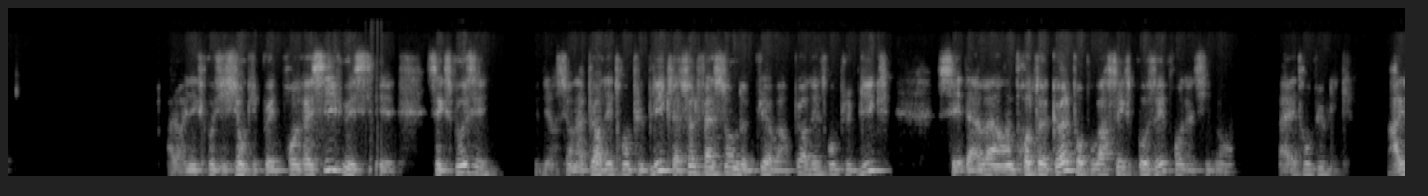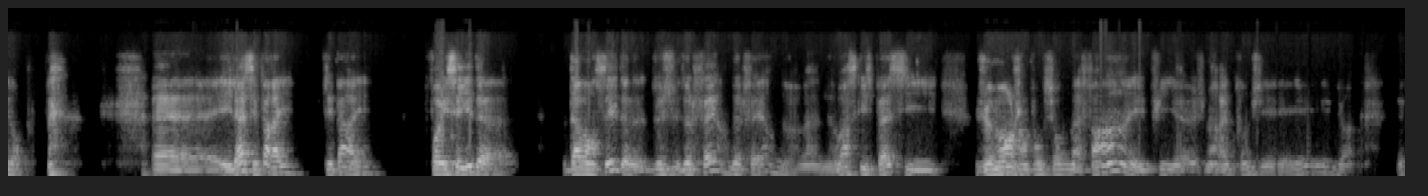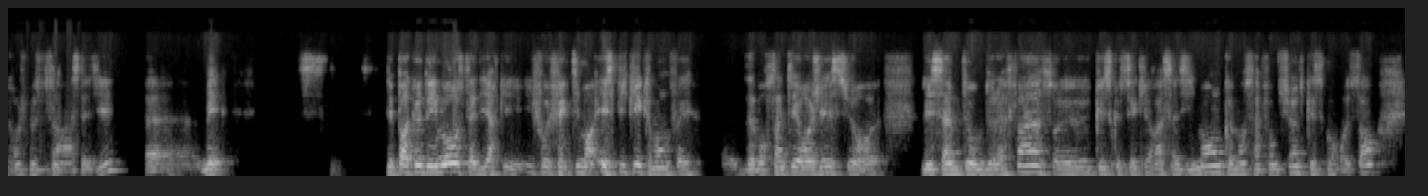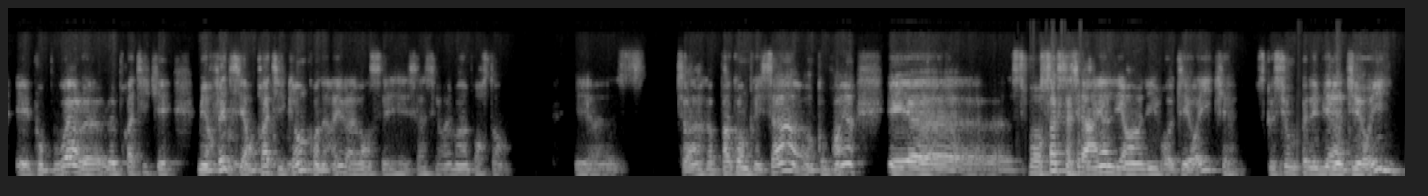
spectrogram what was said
Alors une exposition qui peut être progressive, mais c'est s'exposer. dire si on a peur d'être en public, la seule façon de ne plus avoir peur d'être en public, c'est d'avoir un protocole pour pouvoir s'exposer progressivement à être en public, par exemple. Euh, et là, c'est pareil. C'est pareil. Il faut essayer d'avancer, de, le faire, de le faire, de, voir ce qui se passe si je mange en fonction de ma faim et puis euh, je m'arrête quand quand je me sens rassasié. Euh, mais c'est pas que des mots, c'est-à-dire qu'il faut effectivement expliquer comment on fait. D'abord s'interroger sur les symptômes de la faim, sur qu'est-ce que c'est que le rassasiement, comment ça fonctionne, qu'est-ce qu'on ressent, et pour pouvoir le, pratiquer. Mais en fait, c'est en pratiquant qu'on arrive à avancer, et ça, c'est vraiment important. Euh, si on n'a pas compris ça, on comprend rien. Et euh, c'est pour ça que ça sert à rien de lire un livre théorique, parce que si on connaît bien la théorie,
